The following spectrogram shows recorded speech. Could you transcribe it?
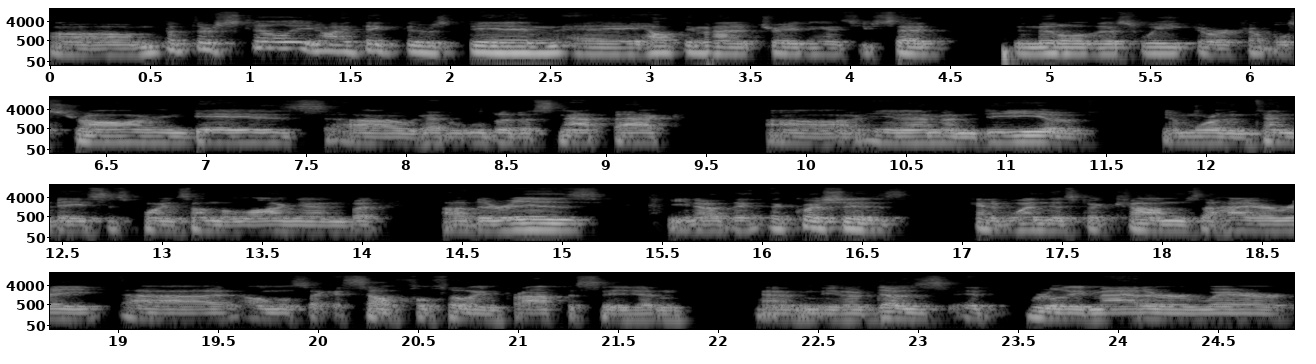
um, but there's still, you know, I think there's been a healthy amount of trading, as you said, in the middle of this week. There were a couple strong days. Uh, we had a little bit of a snapback uh, in MMD of you know more than 10 basis points on the long end. But uh, there is, you know, the, the, question is kind of when this becomes a higher rate, uh, almost like a self-fulfilling prophecy, and and you know, does it really matter where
